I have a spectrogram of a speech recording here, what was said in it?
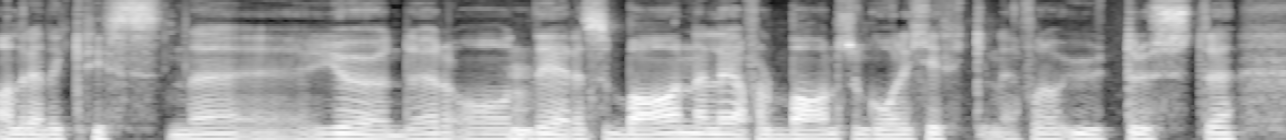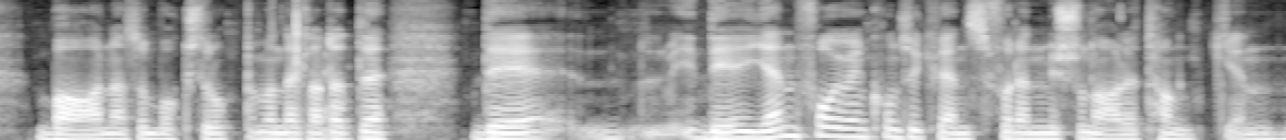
allerede kristne eh, jøder og mm. deres barn, eller iallfall barn som går i kirkene, for å utruste barna som vokser opp. Men det er klart at det, det, det igjen får jo en konsekvens for den misjonale tanken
